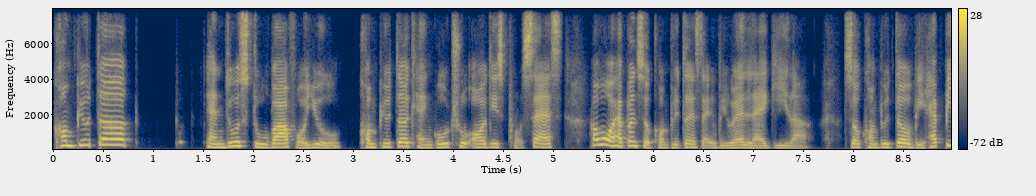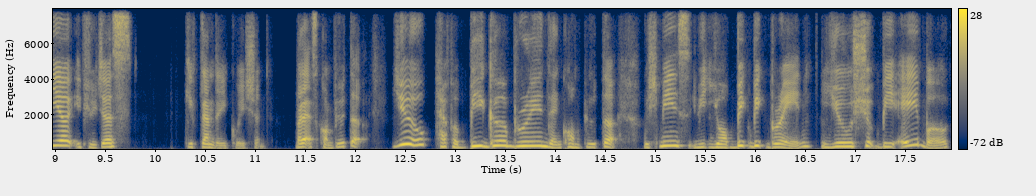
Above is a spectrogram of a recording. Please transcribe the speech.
computer can do STUVA for you. Computer can go through all this process, but what happens to a computer is that it'll be very laggy. La. So computer will be happier if you just give them the equation. But that's computer. You have a bigger brain than computer, which means with your big, big brain, you should be able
